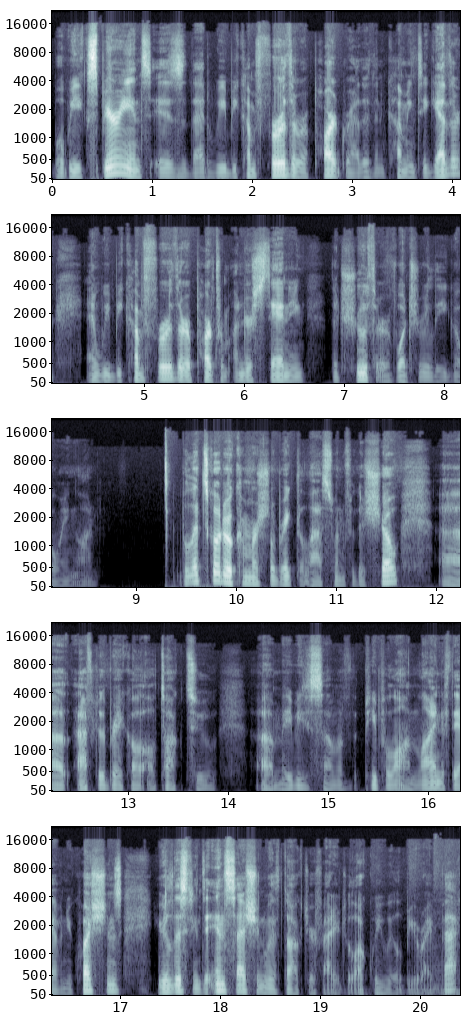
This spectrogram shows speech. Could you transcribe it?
what we experience is that we become further apart rather than coming together, and we become further apart from understanding the truth or of what's really going on. But let's go to a commercial break, the last one for the show. Uh, after the break, I'll, I'll talk to uh, maybe some of the people online if they have any questions. You're listening to In Session with Dr. Fadi We will be right back.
